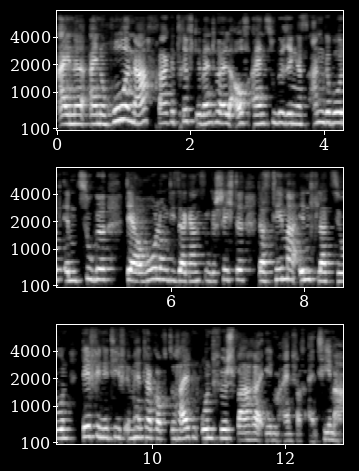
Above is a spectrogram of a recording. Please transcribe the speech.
eine, eine hohe Nachfrage trifft eventuell auf ein zu geringes Angebot im Zuge der Erholung dieser ganzen Geschichte, das Thema Inflation definitiv im Hinterkopf zu halten und für Sparer eben einfach ein Thema.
